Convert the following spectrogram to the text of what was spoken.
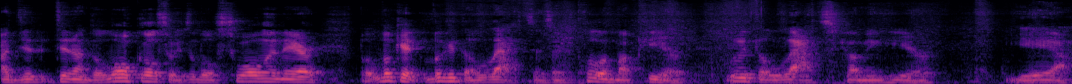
I did, did on the local, so he's a little swollen there. But look at look at the lats as I pull him up here. Look at the lats coming here. Yeah,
